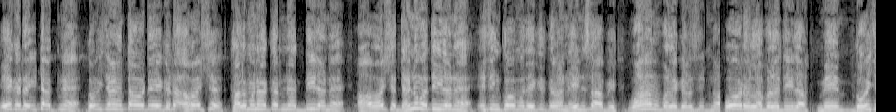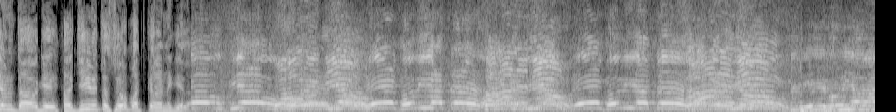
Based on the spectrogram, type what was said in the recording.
ඒකට ඉඩක් නැහැ. ගොවි ජනතාවට ඒකට අවශ්‍ය කළමනාකරණයක් දීලා නැහැ. අවශ්‍ය දැනුම දීලා නැහැ. ඉතින් කොහොමද ඒක කරන්නේ? ඒ නිසා අපි වහාම බල කර සිටිනවා. පොහොර ලබලා දීලා මේ ගොවි ජනතාවගේ ජීවිත සුවපත් කරන්න කියලා. පොහොර දියෝ ඒ ගොවියට සහන දියෝ ඒ ගොවියට සහන දියෝ ඒ ගොවියාට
